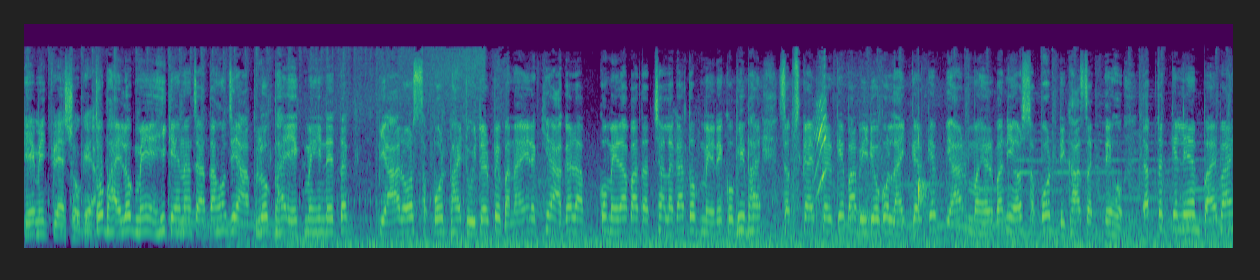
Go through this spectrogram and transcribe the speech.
गेम ही क्रैश हो गया। तो भाई लोग, मैं यही कहना चाहता हूँ, जी आप लोग भाई एक महीने तक प्यार और सपोर्ट भाई ट्विटर पे बनाए रखिए। अगर आपको मेरा बात अच्छा लगा तो मेरे को भी भाई सब्सक्राइब करके बा वीडियो को लाइक करके प्यार, मेहरबानी और सपोर्ट दिखा सकते हो। तब तक के लिए बाय बाय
